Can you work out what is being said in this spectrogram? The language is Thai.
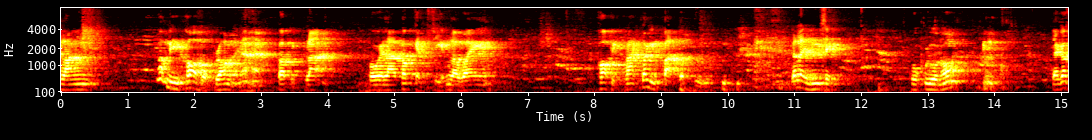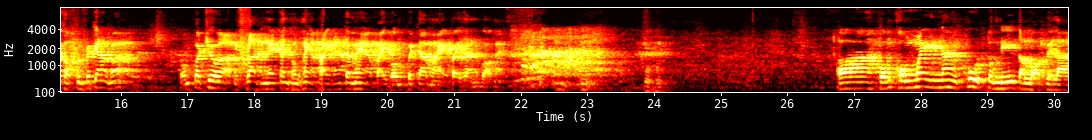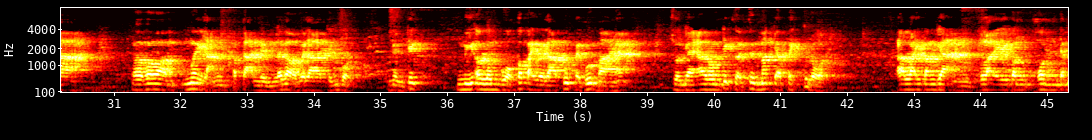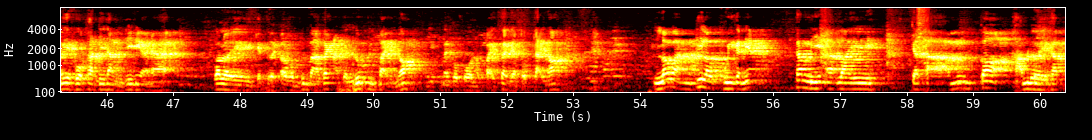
ครั้ง ก็มีข้อบกพร่องนะฮะก็ผิดพลาดพอเวลาเขาเก็บเสียงเราไว้ ข้อผิดพลาดก็ยังปรากฏอยู่ก็เลยรู้สึกกลัวเนาะแต่ก็ขอบคุณพระเจ้าเนาะผมก็เชื่อว่าผิดพลาดยังไงท่านคงให้อภัยนะถ้าไม่ให้อภัยผมพระเจ้าไม่ให้อภัยท่านบอกให้ ผมคงไม่นั่งพูดตรงนี้ตลอดเวลา เพราะว่าเมื่อหลังประการหนึ่งแล้วก็เวลาถึงบทหนึ่งที่มีอารมณ์บวกเข้าไปเวลาพูดไปพูดมาฮะส่วนใหญ่อารมณ์ที่เกิดขึ้นมักจะไปโกรธอะไรบางอย่างใครบางคนแต่ไม่ใช่พวกท่านที่นั่งที่นี่นะฮะก็เลยจะเกิดอารมณ์ขึ้นมาก็อาจจะลุกขึ้นไปเนาะหยิบไมโครโฟนออกไปก็อย่าตกใจเนาะระหว่างที่เราคุยกันเนี้ย ถ้ามีอะไรจะถามก็ถามเลยครับ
